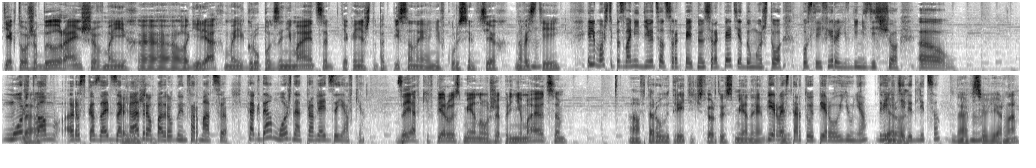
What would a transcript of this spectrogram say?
те, кто уже был раньше в моих э, лагерях, в моих группах занимается, те, конечно, подписаны, они в курсе всех новостей. Или можете позвонить 945-045. Я думаю, что после эфира Евгений здесь еще э, может да. вам рассказать за конечно. кадром подробную информацию. Когда можно отправлять заявки? Заявки в первую смену уже принимаются а вторую, третью, четвертую смены. Первая будет... стартует 1 июня, две Первое. недели длится. Да, угу. все верно.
